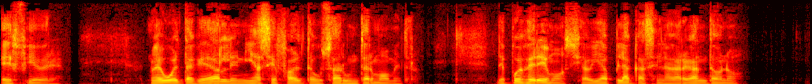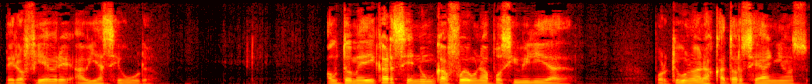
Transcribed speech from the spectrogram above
es fiebre. No hay vuelta que darle ni hace falta usar un termómetro. Después veremos si había placas en la garganta o no, pero fiebre había seguro. Automedicarse nunca fue una posibilidad, porque uno a los 14 años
